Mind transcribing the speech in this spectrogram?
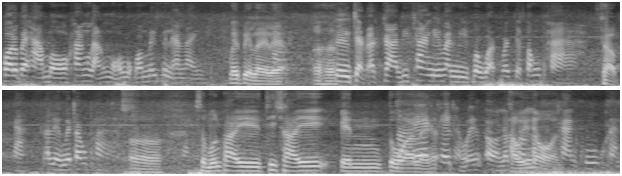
พอเราไปหาหมอครั้งหลังหมอบอกว่าไม่เป็นอะไรไม่เป็นไรเลยค่ะอ่าฮะคือจากอาการที่ข้างนี้มันมีประวัติว่าจะต้องผ่าครับค่ะก็เลยไม่ต้องผ่าเอ่อสมุนไพรที่ใช้เป็นตัวตอนอะไรแรกฮะ ใช้เถาเอ็นอ่อนแล้วเถาเอ็นอ่อน ทานคู่กัน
